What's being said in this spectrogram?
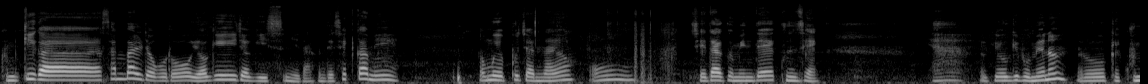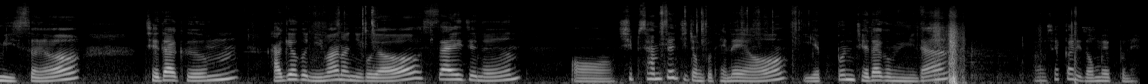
금기가 산발적으로 여기저기 있습니다. 근데 색감이 너무 예쁘지 않나요? 오, 제다금인데 군생. 야, 여기 여기 보면은 이렇게 금이 있어요. 제다금 가격은 2만 원이고요. 사이즈는 어, 13cm 정도 되네요. 예쁜 제다금입니다. 어, 색깔이 너무 예쁘네.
